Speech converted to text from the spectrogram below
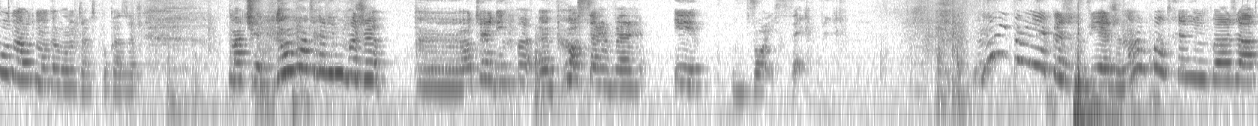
bo nawet mogę wam teraz pokazać. Macie Normal Trading Barze, Pro Trading Ba- e, Pro Server i Voice Server. No i pewnie jakaś wie, że Normal Trading Barza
